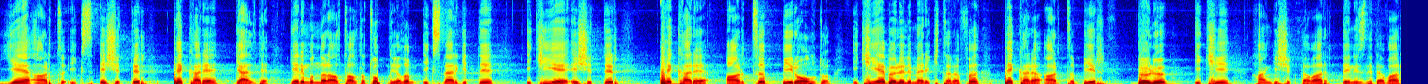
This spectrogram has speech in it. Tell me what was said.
y artı x eşittir p kare geldi. Gelin bunları alt alta toplayalım. x'ler gitti. 2y eşittir p kare artı 1 oldu. 2'ye bölelim her iki tarafı. P kare artı 1 bölü 2 hangi şıkta var? Denizli'de var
